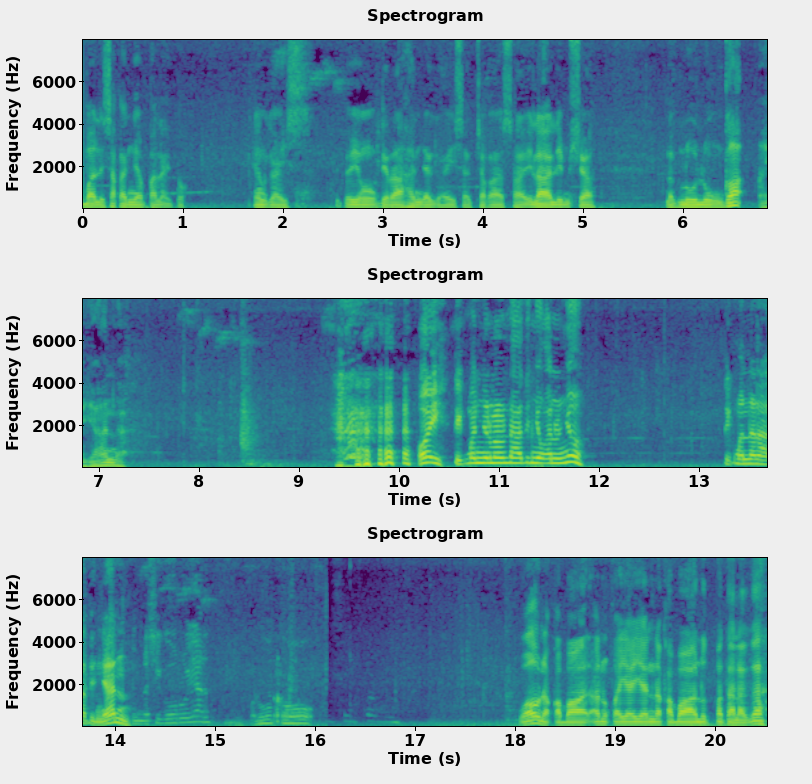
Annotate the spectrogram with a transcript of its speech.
Bali sa kanya pala ito. Yan guys. Ito yung tirahan niya guys. At saka sa ilalim siya naglulungga. Ayan. Oy, tikman nyo naman natin yung ano nyo. Tikman na natin yan. na siguro yan. Paluto. Wow, nakaba ano kaya yan nakabalot pa talaga.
